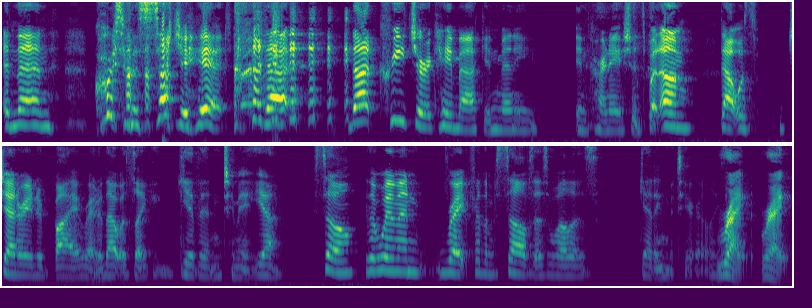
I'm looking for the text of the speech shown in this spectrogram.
And then, of course, it was such a hit that that creature came back in many incarnations. But um, that was generated by a writer. That was like given to me. Yeah. So the women write for themselves as well as getting material. Right, right.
